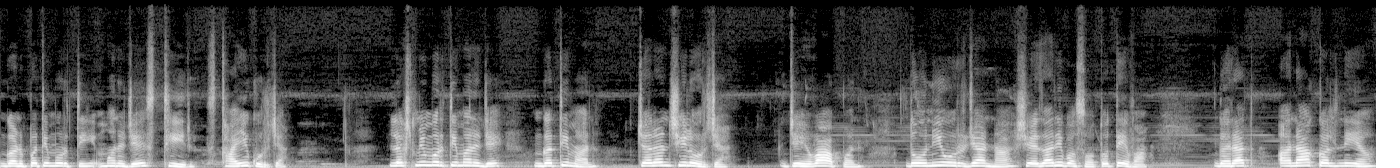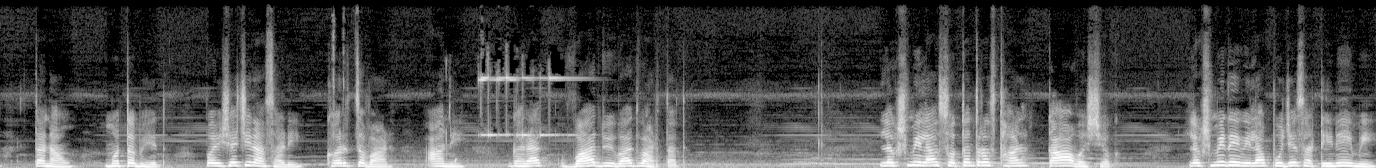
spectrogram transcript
गणपती मूर्ती म्हणजे स्थिर स्थायिक ऊर्जा. लक्ष्मी मूर्ती म्हणजे गतिमान चलनशील ऊर्जा. जेव्हा आपण दोन्ही ऊर्जांना शेजारी बसवतो तेव्हा घरात अनाकलनीय तणाव मतभेद पैशाची नासाडी खर्च वाढ आणि घरात वादविवाद वाढतात. लक्ष्मीला स्वतंत्र स्थान का आवश्यक? लक्ष्मीदेवीला पूजेसाठी नेहमी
